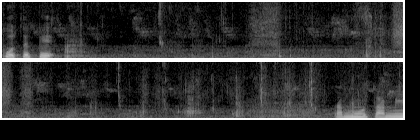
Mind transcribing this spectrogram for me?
ปุดติปิ ตามูตามี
